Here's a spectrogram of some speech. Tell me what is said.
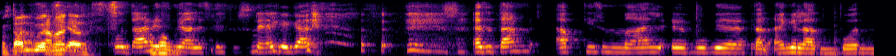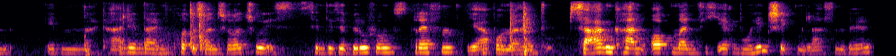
Und dann wurde es ernst. Und dann ist mir alles viel zu schnell gegangen. also dann ab diesem Mal, äh, wo wir dann eingeladen wurden eben nach Italien, da in Porto San Giorgio ist, sind diese Berufungstreffen, ja, wo man halt sagen kann, ob man sich irgendwo hinschicken lassen will,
